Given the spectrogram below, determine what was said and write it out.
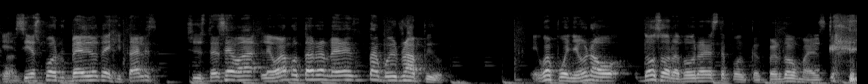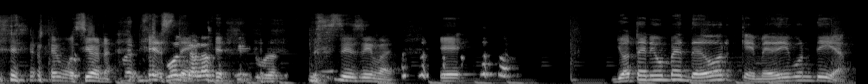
Eh, si es por medios digitales, si usted se va, le voy a contar una anécdota muy rápido. Eh, pues una dos horas va a durar este podcast, perdón, ma, es que me emociona. Este, sí, sí, ma. Eh, yo tenía un vendedor que me dijo un día,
